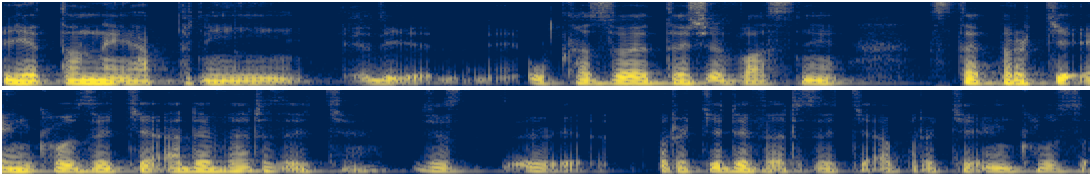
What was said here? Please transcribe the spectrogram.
je to nejapný, ukazujete, že vlastně jste proti inkluzitě a diverzitě. Že jste proti diverzitě a proti inkluze.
